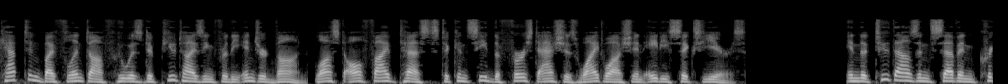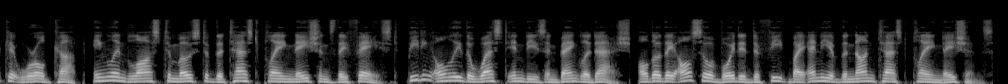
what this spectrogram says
captained by Flintoff who was deputising for the injured Vaughan, lost all five tests to concede the first Ashes whitewash in 86 years. In the 2007 Cricket World Cup, England lost to most of the test-playing nations they faced, beating only the West Indies and Bangladesh, although they also avoided defeat by any of the non-test playing nations.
